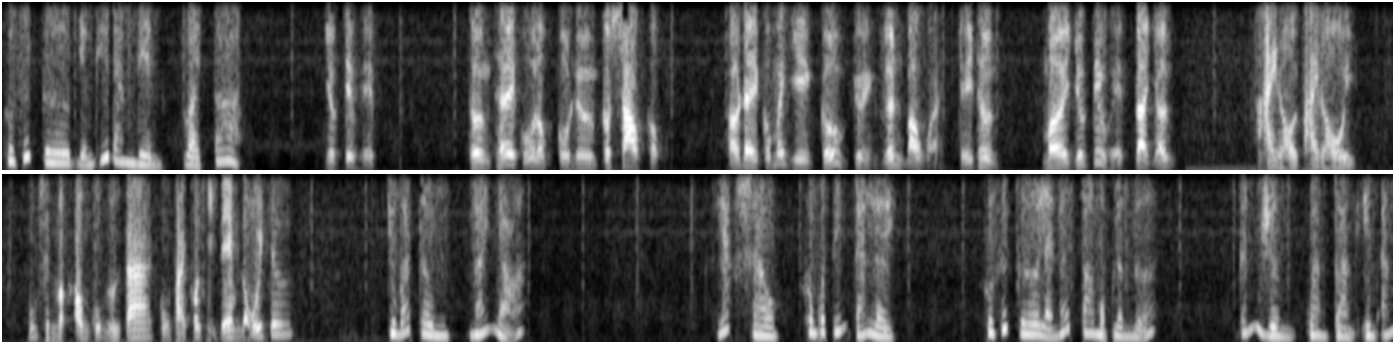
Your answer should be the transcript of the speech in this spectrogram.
Cô sứ cơ dẫn khí đăng điền gọi to. Dương tiêu hiệp thường thế của lộc cô nương có sao không? Ở đây có mấy viên cứu truyền linh bảo hoàng trị thương. Mời dương tiêu hiệp ra dẫn. Phải rồi phải rồi muốn xin mật ong của người ta cũng phải có gì đem đổi chứ. Chu bá thông nói nhỏ. Lát sau, không có tiếng trả lời. Khu xứ cơ lại nói to một lần nữa. Cánh rừng hoàn toàn im ắng.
